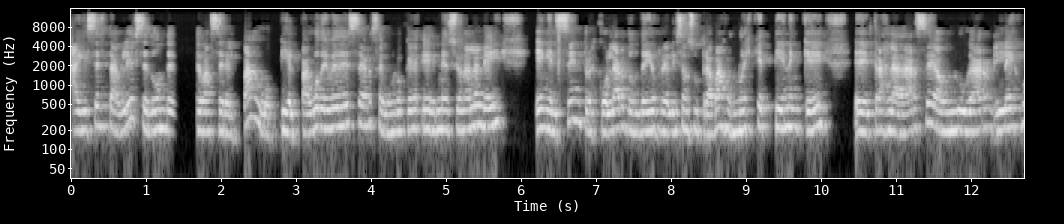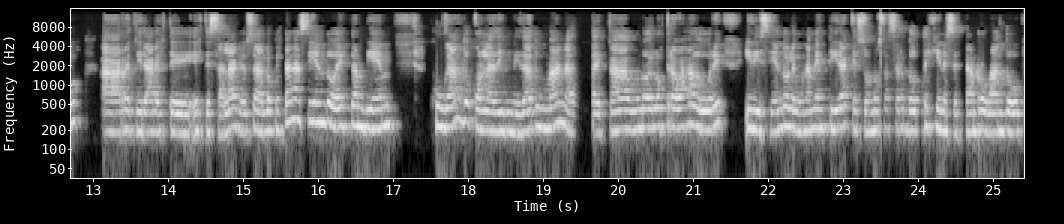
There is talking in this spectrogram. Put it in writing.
ahí se establece dónde va a ser el pago y el pago debe de ser, según lo que eh, menciona la ley, en el centro escolar donde ellos realizan su trabajo. No es que tienen que eh, trasladarse a un lugar lejos a retirar este, este salario. O sea, lo que están haciendo es también jugando con la dignidad humana de cada uno de los trabajadores y diciéndole una mentira que son los sacerdotes quienes están robando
